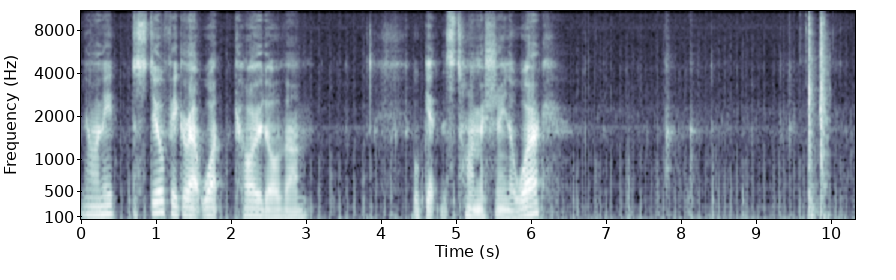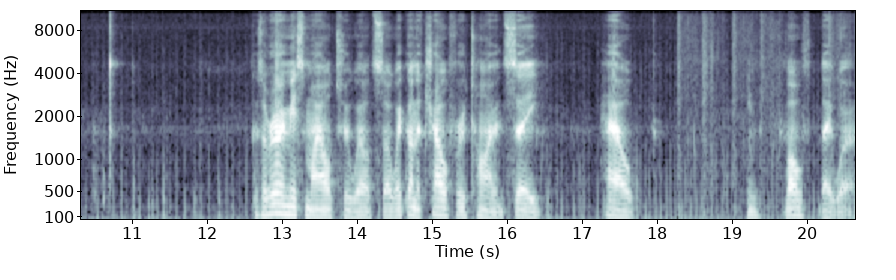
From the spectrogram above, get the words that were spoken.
Now I need to still figure out what code of um will get this time machine to work. Because I really miss my old two worlds, so we're gonna travel through time and see how involved they were.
